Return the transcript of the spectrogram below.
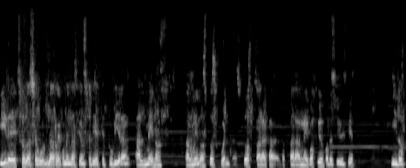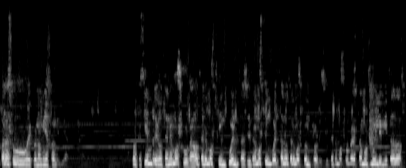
Y de hecho, la segunda recomendación sería que tuvieran al menos, al menos dos cuentas, dos para, para negocio, por así decir, y dos para su economía familiar. Porque siempre o tenemos una o tenemos 50. Si tenemos 50 no tenemos control y si tenemos una estamos muy limitados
